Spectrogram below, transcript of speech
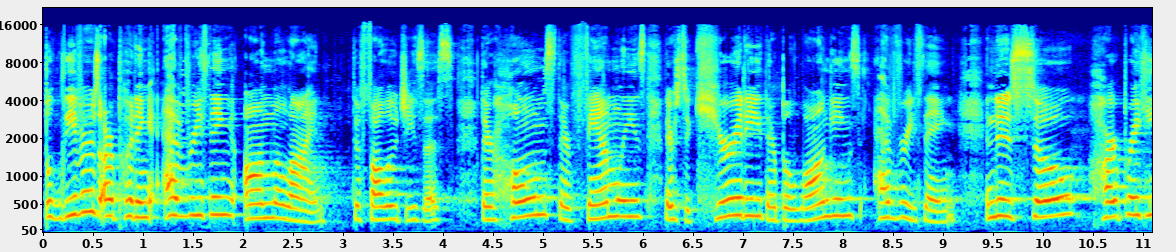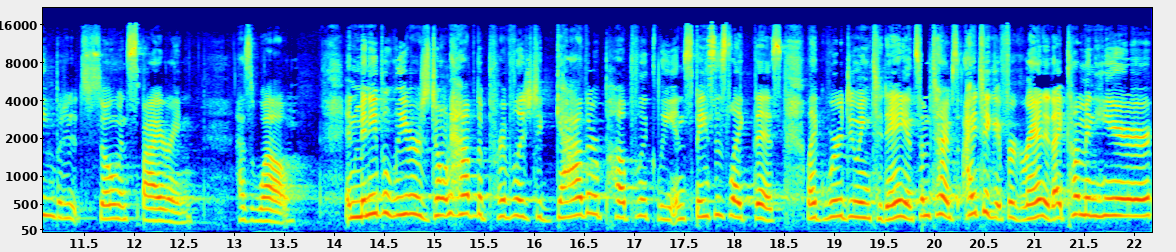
Believers are putting everything on the line to follow Jesus their homes, their families, their security, their belongings, everything. And it is so heartbreaking, but it's so inspiring as well. And many believers don't have the privilege to gather publicly in spaces like this, like we're doing today. And sometimes I take it for granted. I come in here,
